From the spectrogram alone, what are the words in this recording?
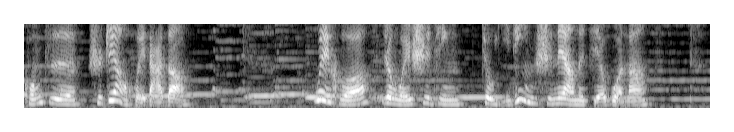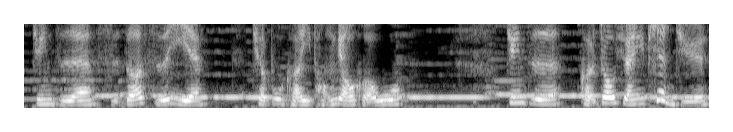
孔子是这样回答的：为何认为事情就一定是那样的结果呢？君子死则死矣，却不可以同流合污。君子可周旋于骗局，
